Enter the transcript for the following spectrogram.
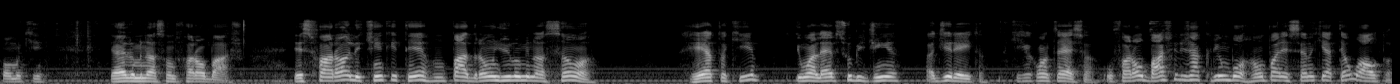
como que é a iluminação do farol baixo. Esse farol ele tinha que ter um padrão de iluminação, ó, reto aqui e uma leve subidinha à direita que, que acontece? Ó? O farol baixo ele já cria um borrão parecendo que é até o alto. Ó.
